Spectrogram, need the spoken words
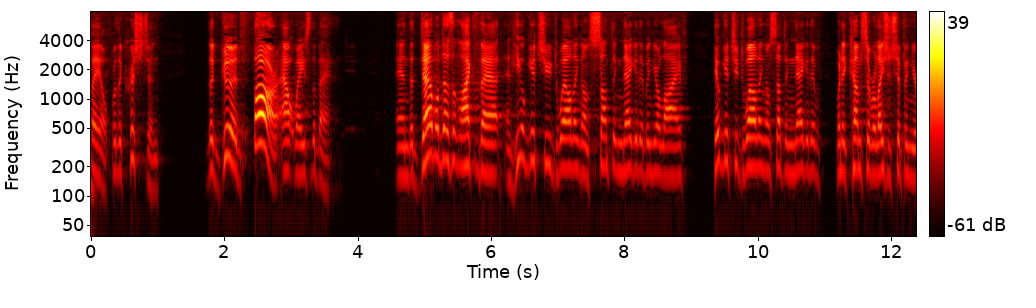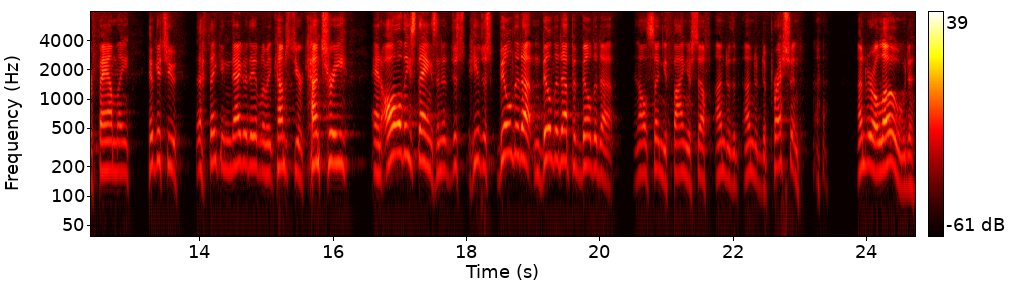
fail. For the Christian, the good far outweighs the bad. And the devil doesn't like that, and he'll get you dwelling on something negative in your life. He'll get you dwelling on something negative when it comes to relationship in your family. He'll get you uh, thinking negative when it comes to your country and all these things, and it just he'll just build it up and build it up and build it up. And all of a sudden you find yourself under the under depression, under a load.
